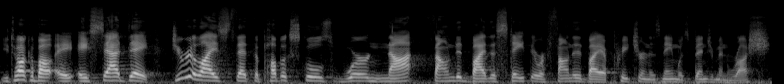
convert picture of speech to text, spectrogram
you talk about a, a sad day. Do you realize that the public schools were not founded by the state? They were founded by a preacher, and his name was Benjamin Rush.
